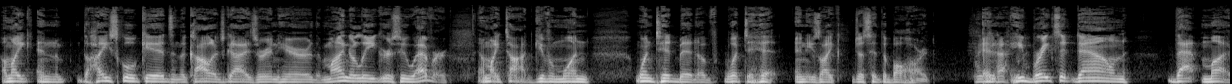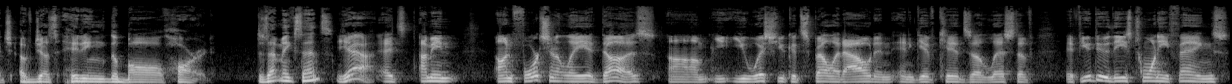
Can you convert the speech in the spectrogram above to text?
I'm like, and the, the high school kids and the college guys are in here, the minor leaguers, whoever. I'm like, Todd, give him one one tidbit of what to hit, and he's like, just hit the ball hard. and he breaks it down that much of just hitting the ball hard. Does that make sense? Yeah, it's. I mean, unfortunately, it does. Um, you, you wish you could spell it out and, and give kids a list of if you do these twenty things,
